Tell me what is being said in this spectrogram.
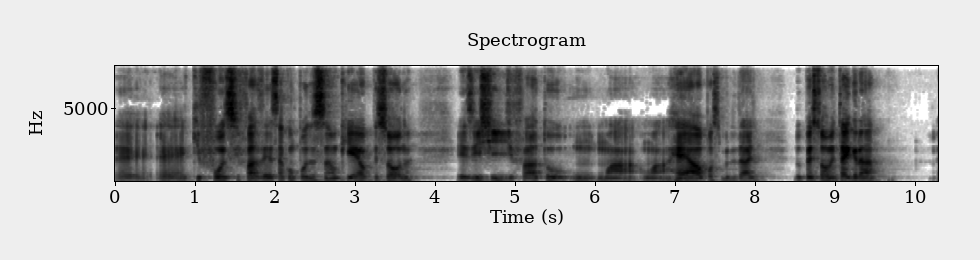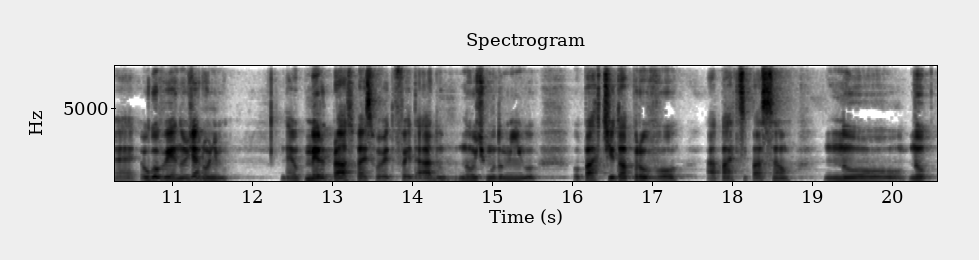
é, é, que fosse fazer essa composição, que é o PSOL. Né? Existe, de fato, um, uma, uma real possibilidade do PSOL integrar é, o governo Jerônimo. Né? O primeiro prazo para isso foi, foi dado. No último domingo, o partido aprovou a participação no, no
